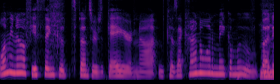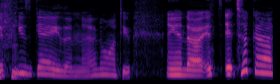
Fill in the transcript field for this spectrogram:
let me know if you think that Spencer's gay or not because I kind of want to make a move. But if he's gay, then I don't want to. And uh, it it took. Uh,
